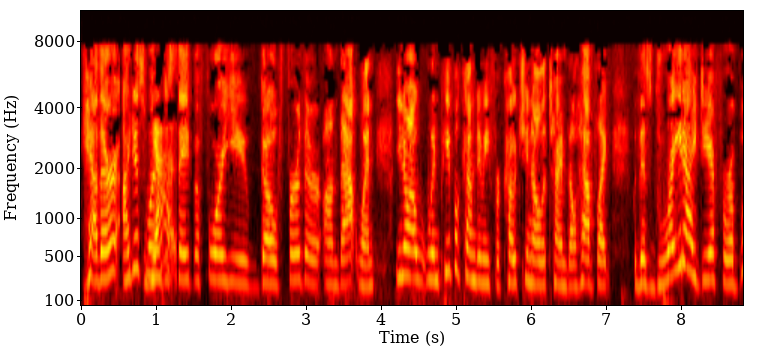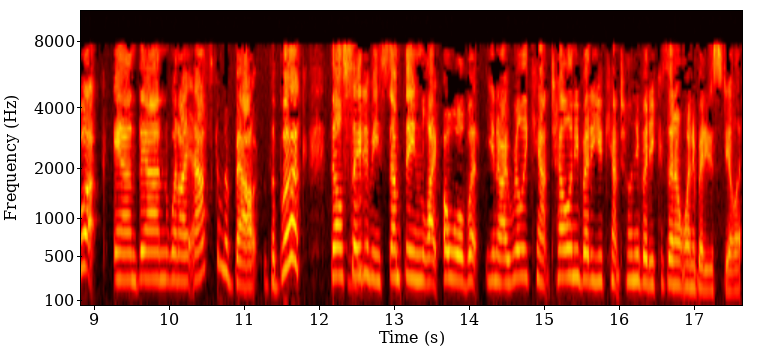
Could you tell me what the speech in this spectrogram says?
Heather, I just wanted Yes. to say before you go further on that one, you know, when people come to me for coaching all the time, they'll have like this great idea for a book. And then when I ask them about the book, they'll say to mm-hmm. me something like, oh, well, but, you know, I really can't tell anybody. You can't tell anybody because I don't want anybody to steal it.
